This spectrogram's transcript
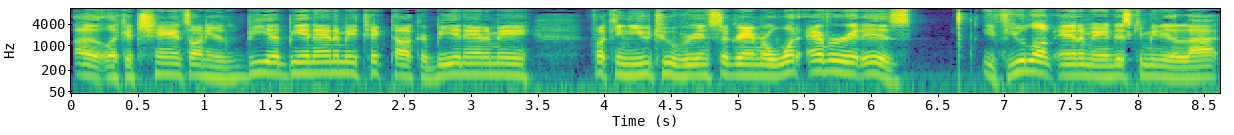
a, like a chance on here. Be a be an anime TikToker, be an anime fucking YouTuber, Instagram, or whatever it is. If you love anime in this community a lot,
